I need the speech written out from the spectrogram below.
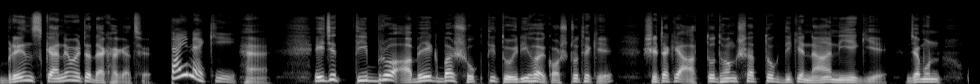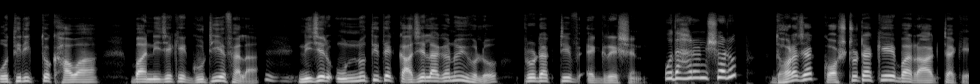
ব্রেন স্ক্যানেও এটা দেখা গেছে। তাই নাকি? হ্যাঁ এই যে তীব্র আবেগ বা শক্তি তৈরি হয় কষ্ট থেকে সেটাকে আত্মধ্বংসাত্মক দিকে না নিয়ে গিয়ে যেমন অতিরিক্ত খাওয়া বা নিজেকে গুটিয়ে ফেলা নিজের উন্নতিতে কাজে লাগানোই হলো প্রোডাক্টিভ অ্যাগ্রেশন উদাহরণস্বরূপ ধরা যাক কষ্টটাকে বা রাগটাকে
